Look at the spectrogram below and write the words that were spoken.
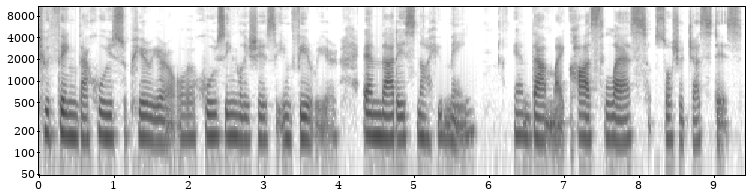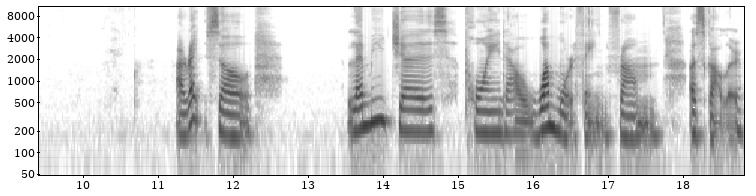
to think that who is superior or whose English is inferior, and that is not humane, and that might cause less social justice. All right, so let me just point out one more thing from a scholar,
